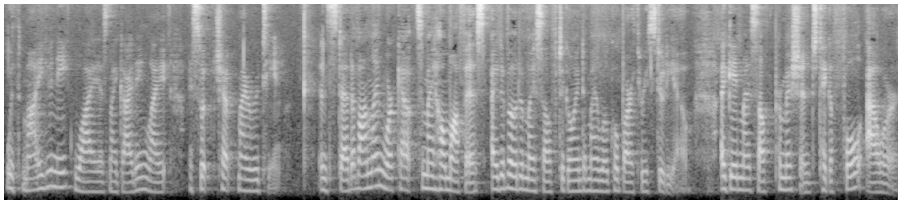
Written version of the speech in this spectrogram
With my unique why as my guiding light, I switched up my routine. Instead of online workouts in my home office, I devoted myself to going to my local Barre3 studio. I gave myself permission to take a full hour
